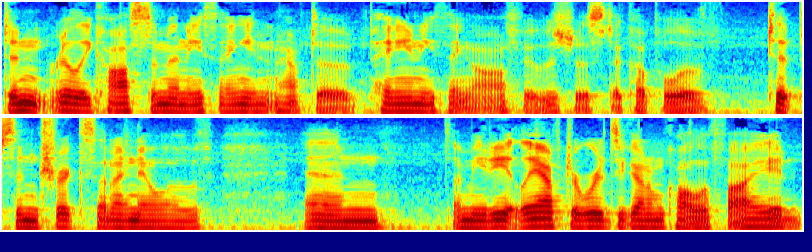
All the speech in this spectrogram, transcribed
didn't really cost him anything. He didn't have to pay anything off. It was just a couple of tips and tricks that I know of, and immediately afterwards, he got him qualified,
